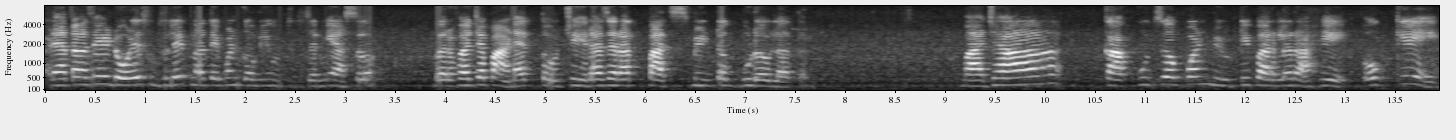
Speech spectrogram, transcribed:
आणि आता माझे डोळे सुजलेत ना ते पण कमी होतील. जर मी असं बर्फाच्या पाण्यात तो चेहरा जरा पाच मिनिटं बुडवला तर. माझ्या काकूचं पण ब्युटी पार्लर आहे. ओके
